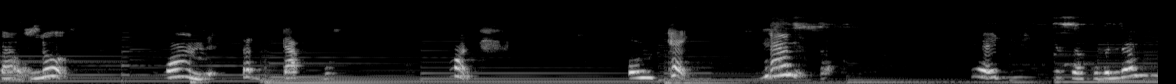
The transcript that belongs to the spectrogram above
That look one. That, One. Okay. And yeah, it used to circle, but then we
